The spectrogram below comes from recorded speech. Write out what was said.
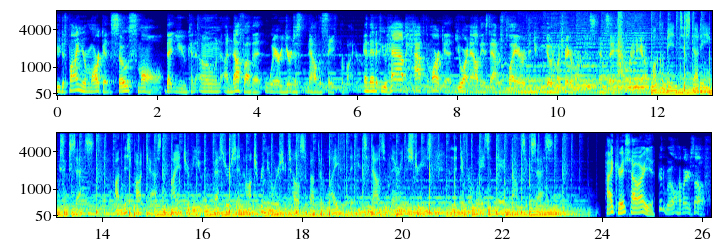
you define your market so small that you can own enough of it where you're just now the safe provider. And then if you have half the market, you are now the established player, then you can go to much bigger markets and say, hey, we're ready to go. Welcome into Studying Success. On this podcast, I interview investors and entrepreneurs who tell us about their life, the ins and outs of their industries, and the different ways that they have found success. Hi, Chris. How are you? Good, Will. How about yourself?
